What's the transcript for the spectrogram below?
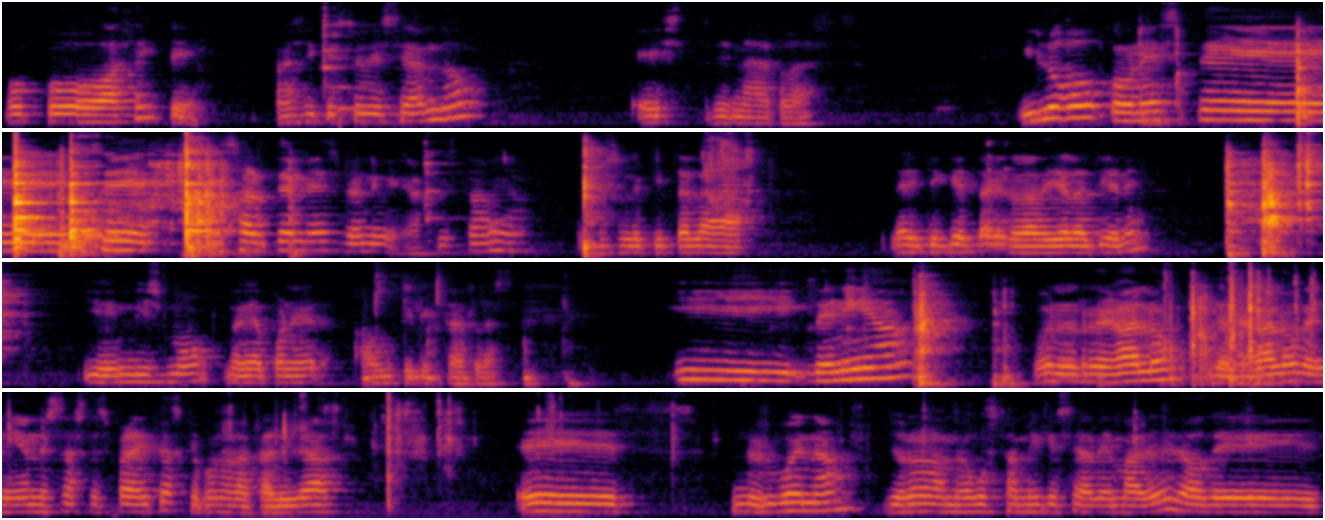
poco aceite. Así que estoy deseando estrenarlas. Y luego con este set de sartenes, aquí está, mira, se le quita la, la etiqueta que todavía la tiene. Y hoy mismo me voy a poner a utilizarlas. Y venía con el regalo, de regalo venían estas tres paletas que, bueno, la calidad no es buena. Yo no me gusta a mí que sea de madera o de,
